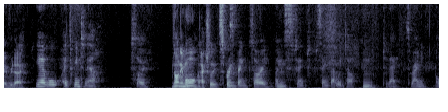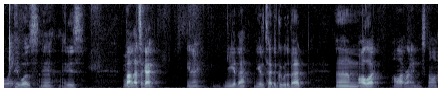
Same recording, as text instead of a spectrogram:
every day. Yeah. Well, it's winter now, so Not anymore, actually. It's spring. spring. Sorry, but Mm. it seems, like winter today. It's raining all week. It was, yeah, it is. But that's okay. You know, you get that. You got to take the good with the bad. Um, I like, I like rain. It's nice.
